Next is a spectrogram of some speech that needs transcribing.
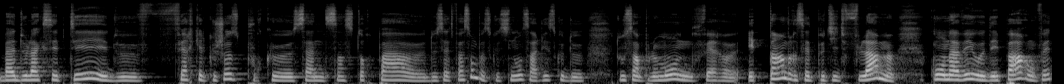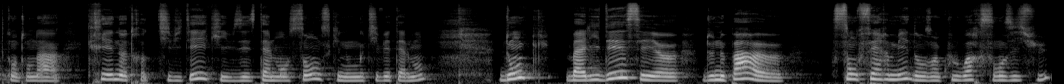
bah, de l'accepter et de faire quelque chose pour que ça ne s'instaure pas de cette façon parce que sinon ça risque de tout simplement nous faire éteindre cette petite flamme qu'on avait au départ en fait quand on a créé notre activité qui faisait tellement sens, qui nous motivait tellement. Donc bah, l'idée c'est de ne pas s'enfermer dans un couloir sans issue,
